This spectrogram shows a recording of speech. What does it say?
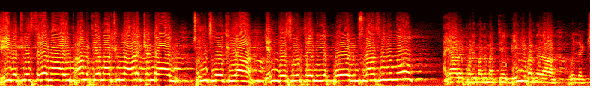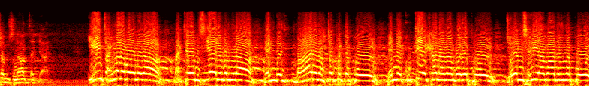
ജീവിതത്തിലെ സ്ഥിരമായി പ്രാമുഖ്യമാക്കുന്ന ആളെ കണ്ടാൽ ചോദിച്ചു നോക്കുക എന്റെ സുഹൃത്തെ നീ എപ്പോഴും സ്വലാത്ത് നിന്നു അയാളെ പറയും അത് മറ്റേ ബീവി പറഞ്ഞതാ ഒരു ലക്ഷം സ്വലാത്തല്ല ഈ തങ്ങൾ പറഞ്ഞതാ മറ്റേ മുസ്ലിയാര് പറഞ്ഞതാ എന്റെ മാന നഷ്ടപ്പെട്ടപ്പോൾ എന്റെ കുട്ടിയെ കാണാതെ പോയപ്പോൾ ജോലി ശരിയാവാതിരുന്നപ്പോൾ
